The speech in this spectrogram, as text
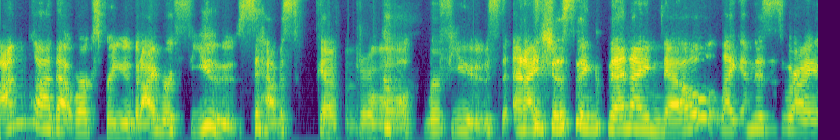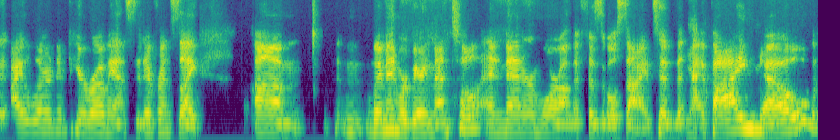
I'm glad that works for you, but I refuse to have a schedule, refuse. And I just think then I know, like, and this is where I, I learned in pure romance the difference, like, um, women were very mental and men are more on the physical side. So th- yeah. if I know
